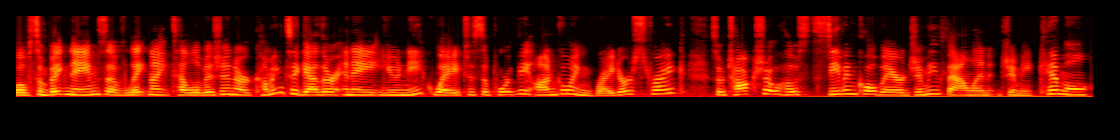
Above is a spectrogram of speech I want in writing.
Well, some big names of late night television are coming together in a unique way to support the ongoing writer strike. So, talk show hosts Stephen Colbert, Jimmy Fallon, Jimmy Kimmel,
